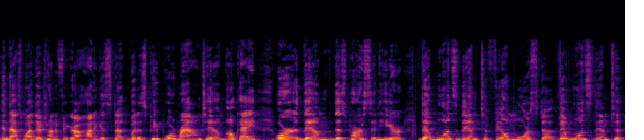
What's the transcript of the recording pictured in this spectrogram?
and that's why they're trying to figure out how to get stuck. But it's people around him okay or them this person here that wants them to feel more stuck that wants them to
